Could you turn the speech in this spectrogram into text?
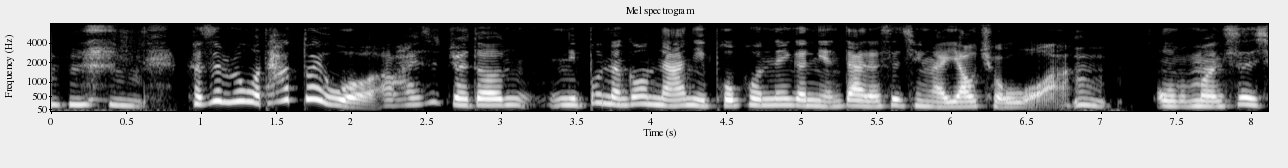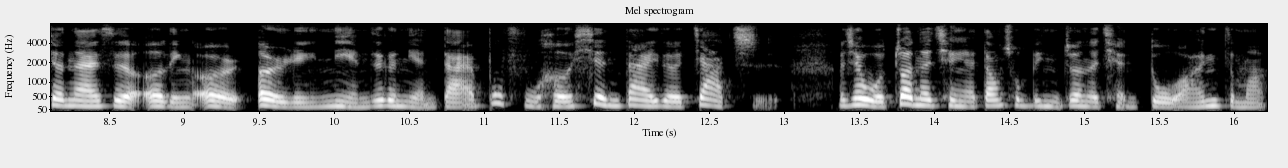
可是如果他对我啊，还是觉得你不能够拿你婆婆那个年代的事情来要求我啊，嗯。我们是现在是二零二二零年这个年代，不符合现代的价值，而且我赚的钱也当初比你赚的钱多啊！你怎么，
